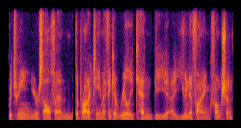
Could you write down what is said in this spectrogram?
between yourself and the product team, I think it really can be a unifying function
